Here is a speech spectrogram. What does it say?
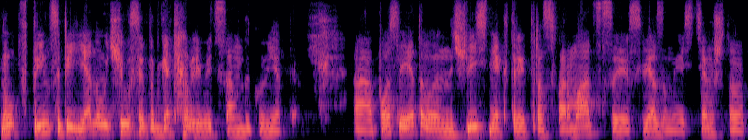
ну, в принципе, я научился подготавливать сам документы. А после этого начались некоторые трансформации, связанные с тем, что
